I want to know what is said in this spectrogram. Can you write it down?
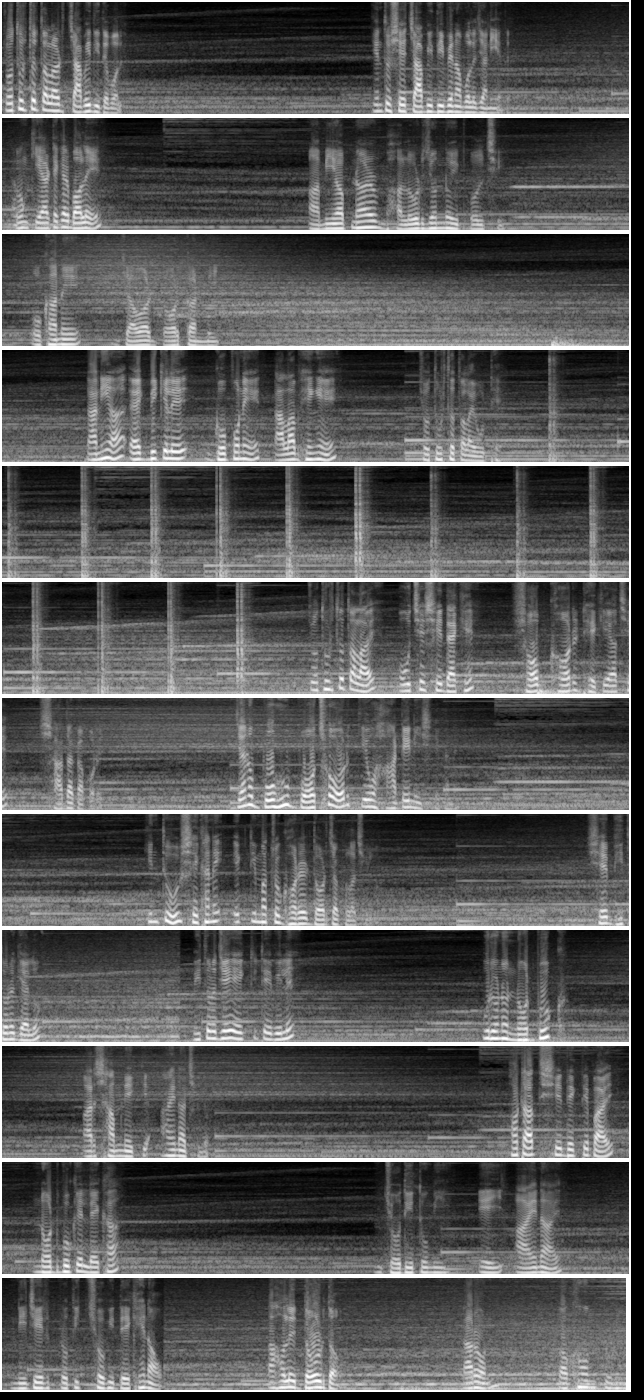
চতুর্থ তলার চাবি দিতে বলে। কিন্তু সে চাবি দিবে না বলে জানিয়ে দেয়। এবং কেয়ারটেকার বলে, আমি আপনার ভালোর জন্যই বলছি। ওখানে যাওয়ার দরকার নেই। তানিয়া এক বিকেলে গোপনে তালা ভেঙে চতুর্থ তলায় ওঠে। চতুর্থ তলায় পৌঁছে সে দেখে সব ঘর ঢেকে আছে সাদা কাপড়ে। যেন বহু বছর কেউ হাঁটেনি সেখানে। কিন্তু সেখানে একটি মাত্র ঘরের দরজা খোলা ছিল। সে ভিতরে গেল। ভিতরে যেয়ে একটি টেবিলে পুরনো নোটবুক আর সামনে একটি আয়না ছিল। হঠাৎ সে দেখতে পায় নোটবুকে লেখা, যদি তুমি এই আয়নায় নিজের প্রতিচ্ছবি দেখে নাও। তাহলে দৌড় দাও। কারণ তখন তুমি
